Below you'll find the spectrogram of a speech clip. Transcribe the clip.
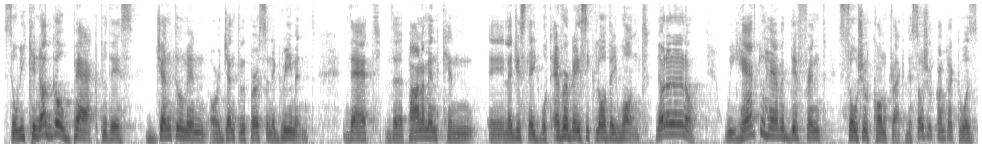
So we cannot go back to this gentleman or gentle person agreement that the parliament can uh, legislate whatever basic law they want. No, no, no, no, no. We have to have a different social contract. The social contract was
